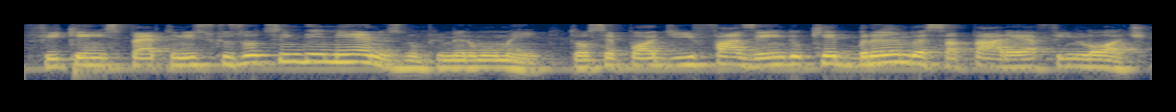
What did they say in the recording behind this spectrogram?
fiquem espertos nisso que os outros vendem menos no primeiro momento. Então você pode ir fazendo, quebrando essa tarefa em lote.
